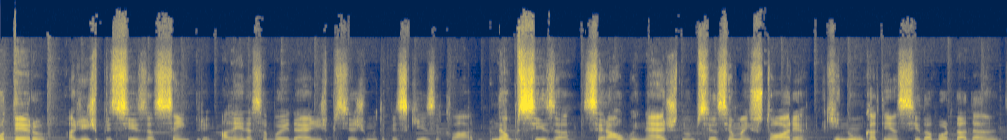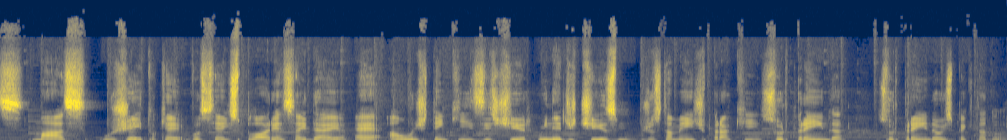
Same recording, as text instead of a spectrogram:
Roteiro, a gente precisa sempre, além dessa boa ideia, a gente precisa de muita pesquisa, claro. Não precisa ser algo inédito, não precisa ser uma história que nunca tenha sido abordada antes. Mas o jeito que você explore essa ideia é aonde tem que existir o ineditismo, justamente para que surpreenda, surpreenda o espectador.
